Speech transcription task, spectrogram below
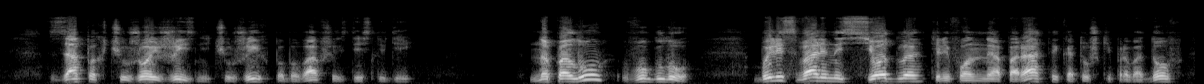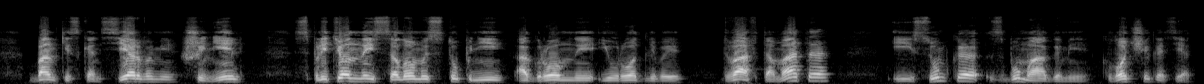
Запах чужой жизни, чужих, побывавших здесь людей. На полу в углу были свалены седла, телефонные аппараты, катушки проводов, банки с консервами, шинель, сплетенные из соломы ступни, огромные и уродливые, два автомата и сумка с бумагами, клочья газет.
